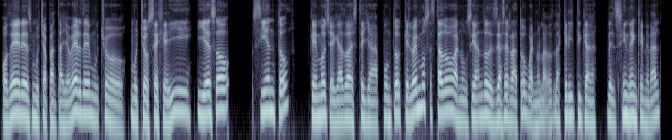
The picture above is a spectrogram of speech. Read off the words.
Poderes, mucha pantalla verde, mucho, mucho CGI, y eso siento que hemos llegado a este ya punto, que lo hemos estado anunciando desde hace rato, bueno, la, crítica del cine en general,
